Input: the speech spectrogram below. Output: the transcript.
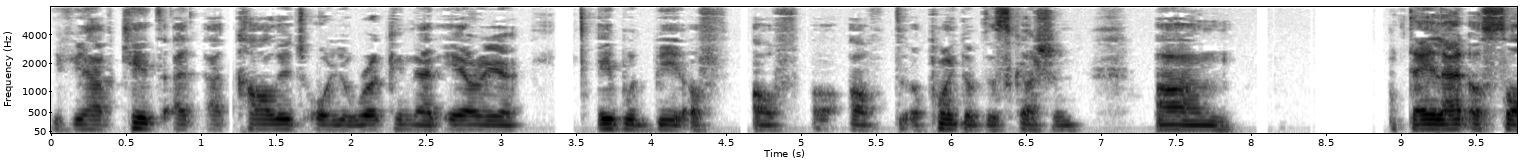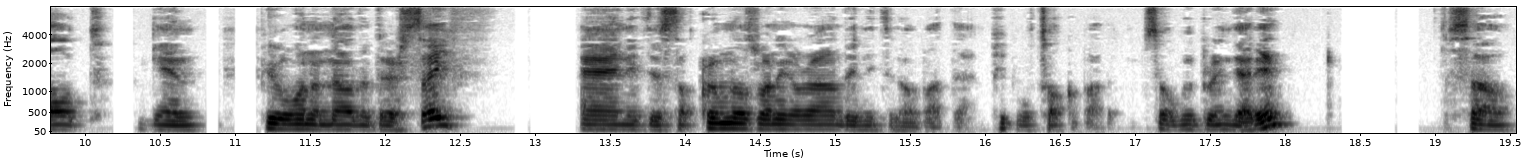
if you have kids at, at college or you work in that area, it would be of of of a point of discussion. Um, daylight assault again People want to know that they're safe. And if there's some criminals running around, they need to know about that. People talk about it. So we bring that in. So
